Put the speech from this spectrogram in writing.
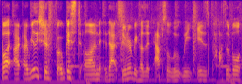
but I, I, really should have focused on that sooner because it absolutely is possible.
